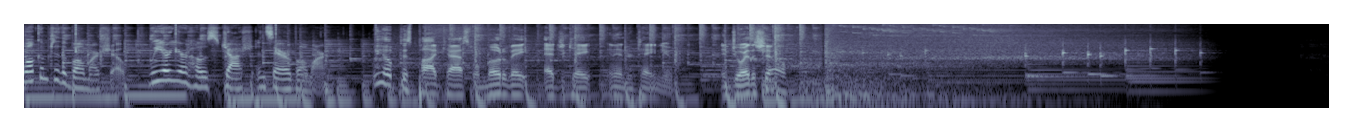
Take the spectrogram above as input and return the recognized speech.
Welcome to the Bomar Show. We are your hosts, Josh and Sarah Bomar. We hope this podcast will motivate, educate, and entertain you. Enjoy the show.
